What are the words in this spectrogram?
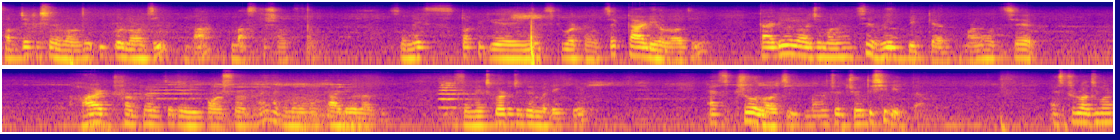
সাবজেক্ট হিসেবে বলা যায় ইকোলজি বা বাস্তু সংস্থান সো নেক্সট টপিক নেক্সট ওয়ার্ডটা হচ্ছে কার্ডিওলজি কার্ডিওলজি মানে হচ্ছে হৃদবিজ্ঞান মানে হচ্ছে হার্ট সংক্রান্ত যে পড়াশোনাটা হয়, তাকে বলা হয় কার্ডিওলজি সো নেক্সট ওয়ার্ডটা যদি আমরা দেখি অ্যাস্ট্রোলজি মানে হচ্ছে জ্যোতিষীবিদ্যা। অ্যাস্ট্রোলজি মানে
